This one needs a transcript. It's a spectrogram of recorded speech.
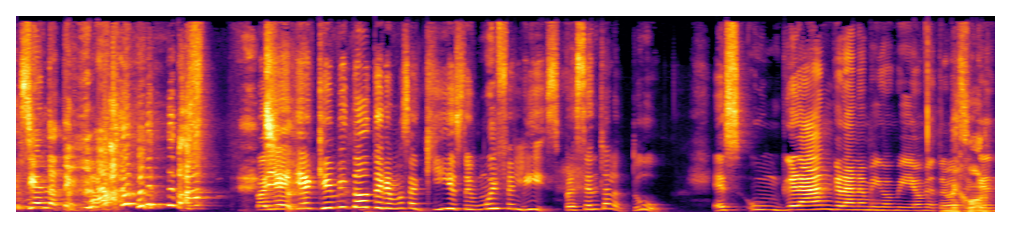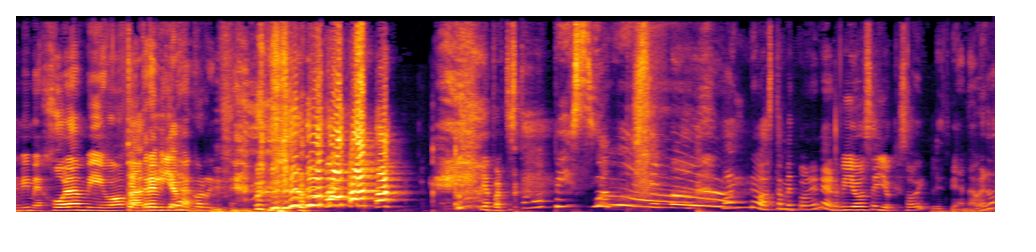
¡Siéntate! Oye, ¿y a qué invitado tenemos aquí? Estoy muy feliz. Preséntalo tú. Es un gran, gran amigo mío. Me atrevo a Mejor. decir que es mi mejor amigo. Qué Ah, atrevida. Ya me corrí. y aparte está guapísimo. Ay, no, hasta me pone nerviosa. ¿Y yo que soy? Lesbiana, ¿verdad?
